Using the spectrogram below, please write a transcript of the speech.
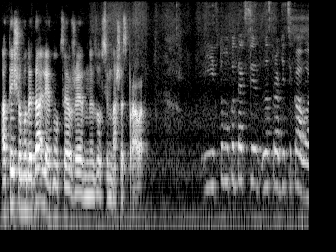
а те, що буде далі, ну це вже не зовсім наша справа. І в тому контексті насправді цікаво,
